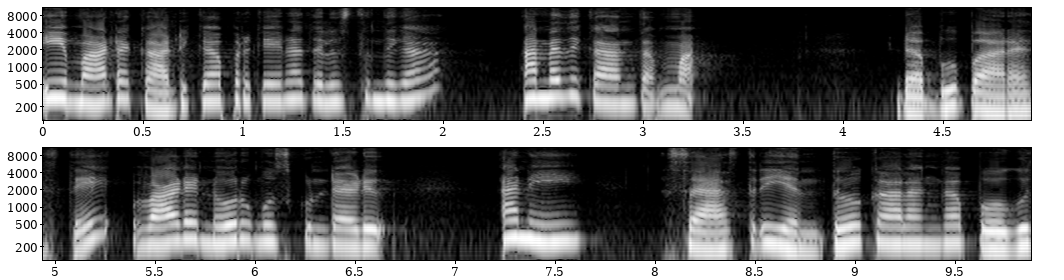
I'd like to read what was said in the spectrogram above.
ఈ మాట కాటికాపరికైనా తెలుస్తుందిగా? అన్నది కాంతమ్మ. డబ్బు పారేస్తే వాడే నోరు మూసుకుంటాడు అని శాస్త్రి ఎంతో కాలంగా పోగు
